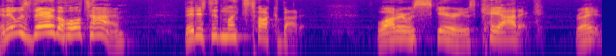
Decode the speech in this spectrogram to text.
And it was there the whole time. They just didn't like to talk about it. Water was scary, it was chaotic, right?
